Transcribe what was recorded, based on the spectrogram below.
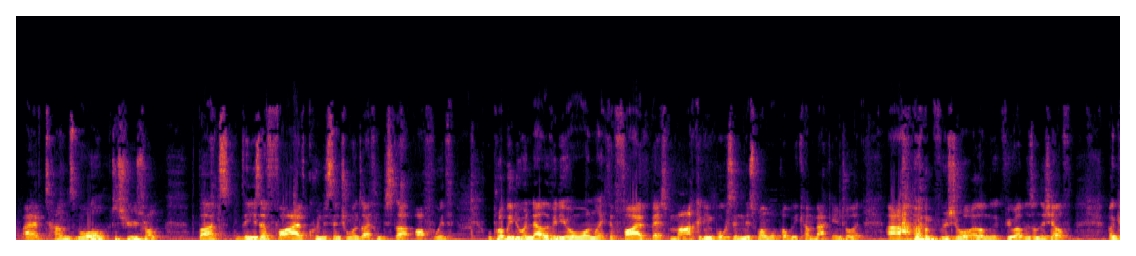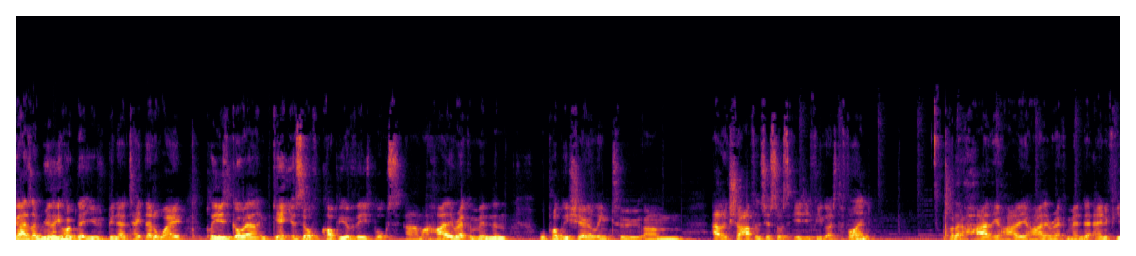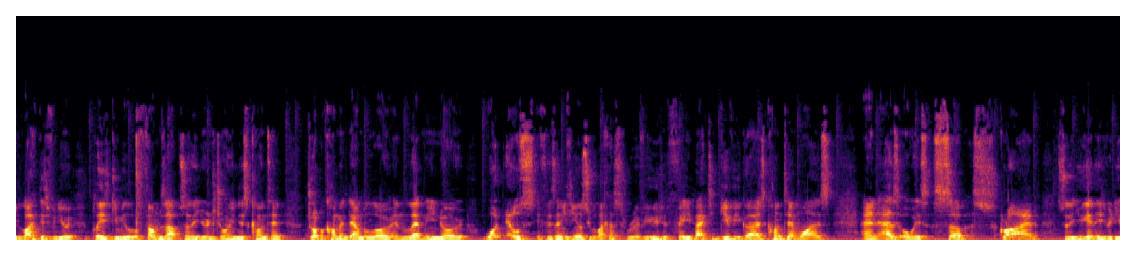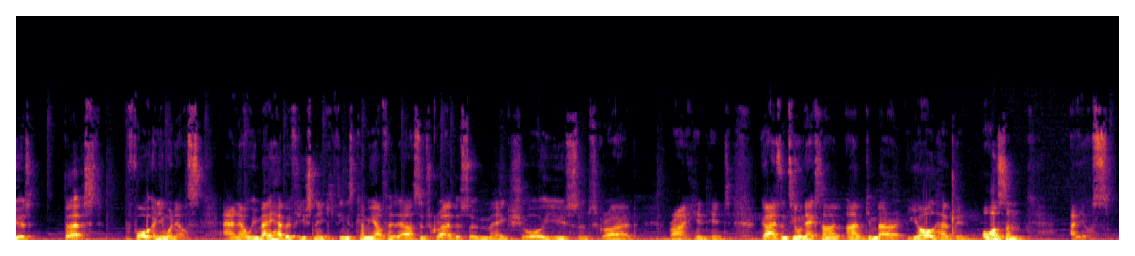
I have tons more to choose from, but these are five quintessential ones I think to start off with. We'll probably do another video on like the five best marketing books, and this one will probably come back into it uh, for sure, along with a few others on the shelf. But guys, I really hope that you've been able to take that away. Please go out and get yourself a copy of these books. Um, I highly recommend them. We'll probably share a link to um, Alex Charfen's just so it's easy for you guys to find. But I highly, highly, highly recommend it. And if you like this video, please give me a little thumbs up so that you're enjoying this content. Drop a comment down below and let me know what else, if there's anything else you would like us to review, to feedback to give you guys content-wise. And as always, subscribe so that you get these videos first before anyone else. And uh, we may have a few sneaky things coming up for our subscribers, so make sure you subscribe right? Hint, hint. Guys, until next time, I'm Kim Barrett. Y'all have been awesome. Adios.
